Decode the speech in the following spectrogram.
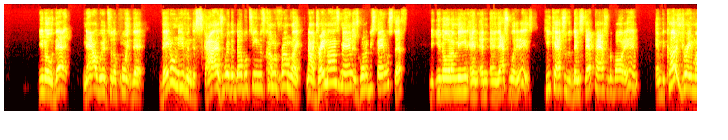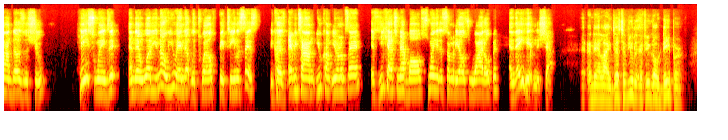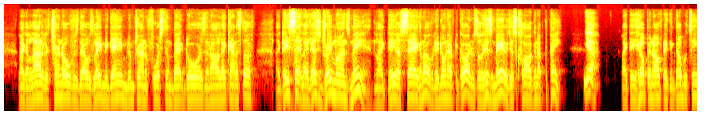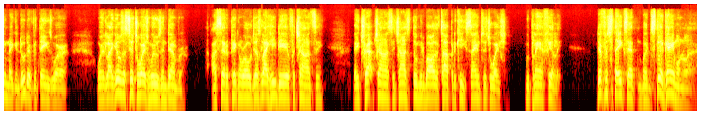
you know, that now we're to the point that they don't even disguise where the double team is coming from. Like now, Draymond's man is going to be staying with Steph. You know what I mean? And and and that's what it is. He catches it, then Steph passes the ball to him. And because Draymond doesn't shoot, he swings it. And then what do you know? You end up with 12, 15 assists because every time you come, you know what I'm saying? Is he catching that ball, swinging to somebody else wide open, and they hitting the shot. And then like just if you if you go deeper, like a lot of the turnovers that was late in the game, them trying to force them back doors and all that kind of stuff. Like they said, like that's Draymond's man. Like they are sagging over. They don't have to guard him. So his man is just clogging up the paint. Yeah. Like they helping off, they can double team, they can do different things where where like it was a situation he was in Denver. I set a pick and roll just like he did for Chauncey. They trapped Chauncey. Chauncey threw me the ball at the top of the key. Same situation. We playing Philly. Different stakes at but still game on the line.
